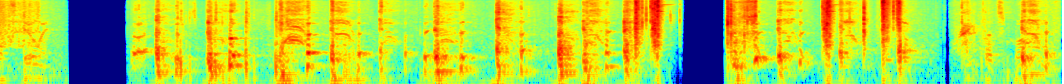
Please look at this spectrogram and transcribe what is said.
Let's do it. right, let's move.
